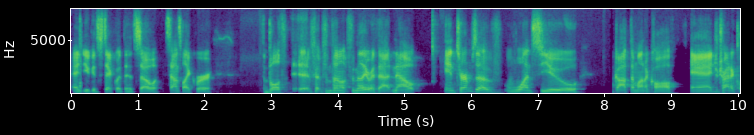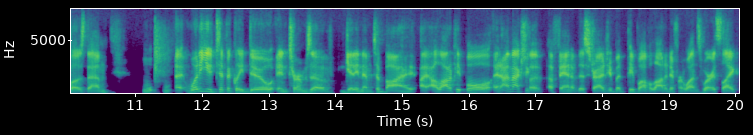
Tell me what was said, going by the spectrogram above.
and you could stick with it. So it sounds like we're both uh, familiar with that. Now, in terms of once you got them on a call and you're trying to close them, Uh, what do you typically do in terms of getting them to buy? I, a lot of people, and I'm actually a, a fan of this strategy, but people have a lot of different ones where it's like,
